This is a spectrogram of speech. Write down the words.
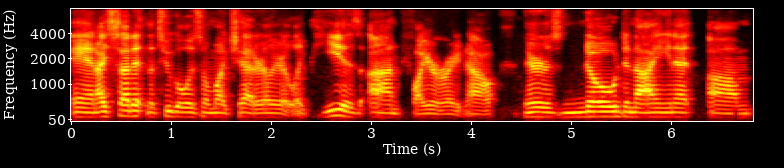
And I said it in the two goalies One Mic chat earlier. Like he is on fire right now. There's no denying it. Um,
